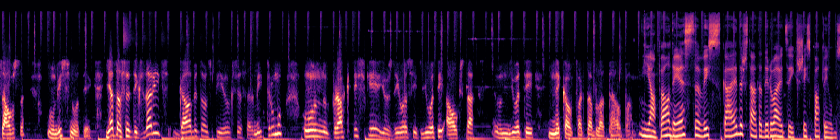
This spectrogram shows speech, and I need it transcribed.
sausa un viss notiek. Ja tas netiks darīts, gāzbetons pievilksies ar mitrumu un praktiski jūs dzīvosiet ļoti augstā un ļoti nekomfortablā telpā. Jā, paldies. Viss skaidrs. Tā tad ir vajadzīgs šis papildus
